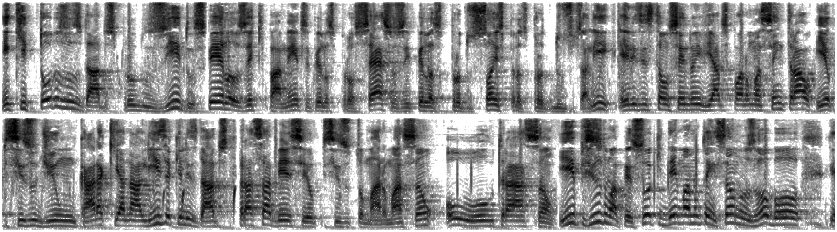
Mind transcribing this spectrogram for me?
em que todos os dados produzidos pelos equipamentos pelos processos e pelas produções, pelos produtos ali, eles estão sendo enviados para uma central. E eu preciso de um cara que analise aqueles dados para saber se eu preciso tomar uma ação ou outra ação. E preciso de uma pessoa que dê manutenção nos robôs, que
